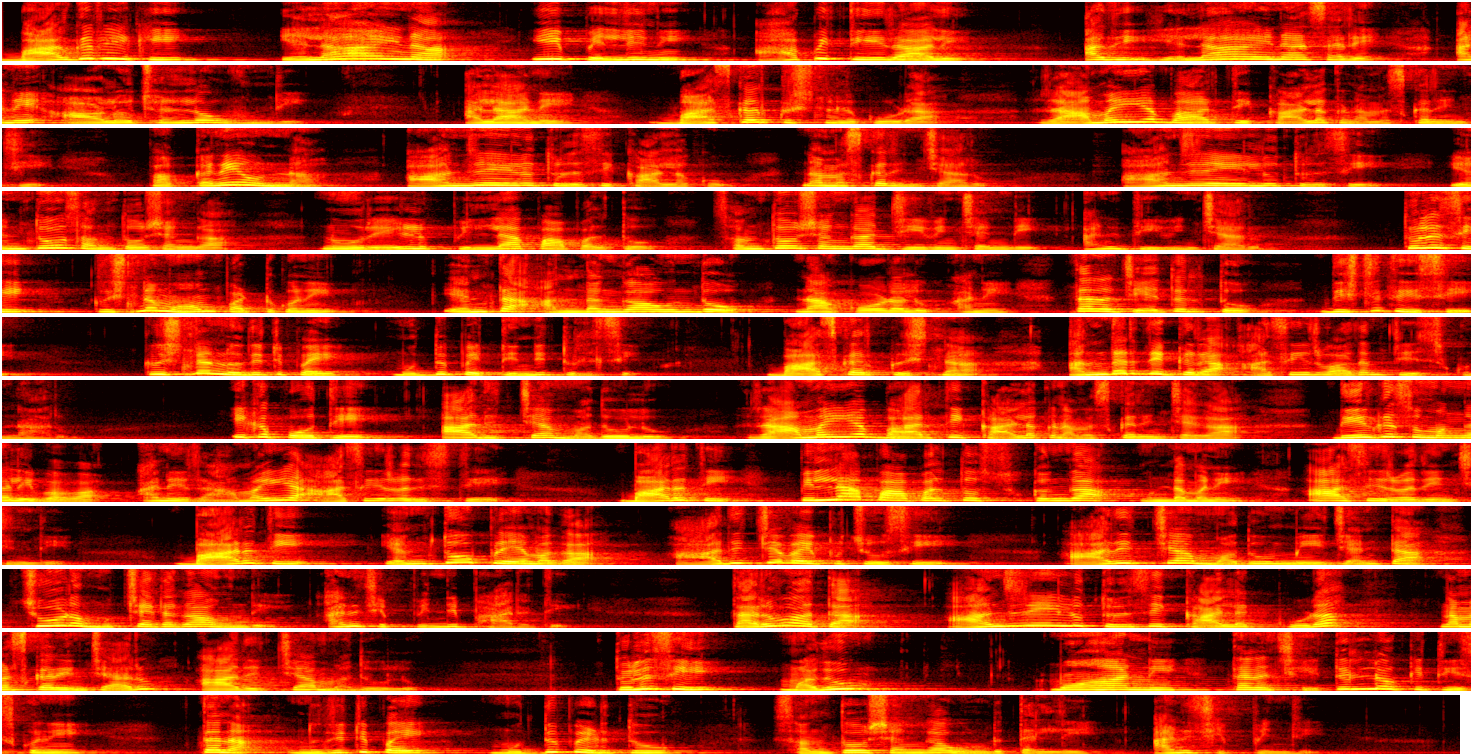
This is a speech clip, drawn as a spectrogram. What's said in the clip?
భార్గవికి ఎలా అయినా ఈ పెళ్ళిని ఆపి తీరాలి. అది ఎలా అయినా సరే అనే ఆలోచనలో ఉంది. అలానే భాస్కర్ కృష్ణులు కూడా రామయ్య భారతి కాళ్ళకు నమస్కరించి పక్కనే ఉన్న ఆంజనేయులు తులసి కాళ్ళకు నమస్కరించారు. ఆంజనేయులు తులసి ఎంతో సంతోషంగా నూరేళ్ళు పిల్లా పాపలతో సంతోషంగా జీవించండి అని దీవించారు. తులసి కృష్ణమోహం పట్టుకొని ఎంత అందంగా ఉందో నా కోడలు అని తన చేతులతో దిష్టి తీసి కృష్ణ నుదుటిపై ముద్దు పెట్టింది తులసి. భాస్కర్ కృష్ణ అందరి దగ్గర ఆశీర్వాదం తీసుకున్నారు. ఇకపోతే ఆదిత్య మధులు రామయ్య భారతి కాళ్ళకు నమస్కరించగా దీర్ఘసుమంగళి భవ అని రామయ్య ఆశీర్వదిస్తే భారతి పిల్లా పాపలతో సుఖంగా ఉండమని ఆశీర్వదించింది. భారతి ఎంతో ప్రేమగా ఆదిత్య వైపు చూసి ఆదిత్య మధు మీ జంట చూడ ముచ్చటగా ఉంది అని చెప్పింది భారతి. తరువాత ఆంజనేయులు తులసి కాళ్ళకు కూడా నమస్కరించారు ఆదిత్య మధువులు. తులసి మధు మొహాన్ని తన చేతుల్లోకి తీసుకుని తన నుదిటిపై ముద్దు పెడుతూ సంతోషంగా ఉండు తల్లి అని చెప్పింది.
